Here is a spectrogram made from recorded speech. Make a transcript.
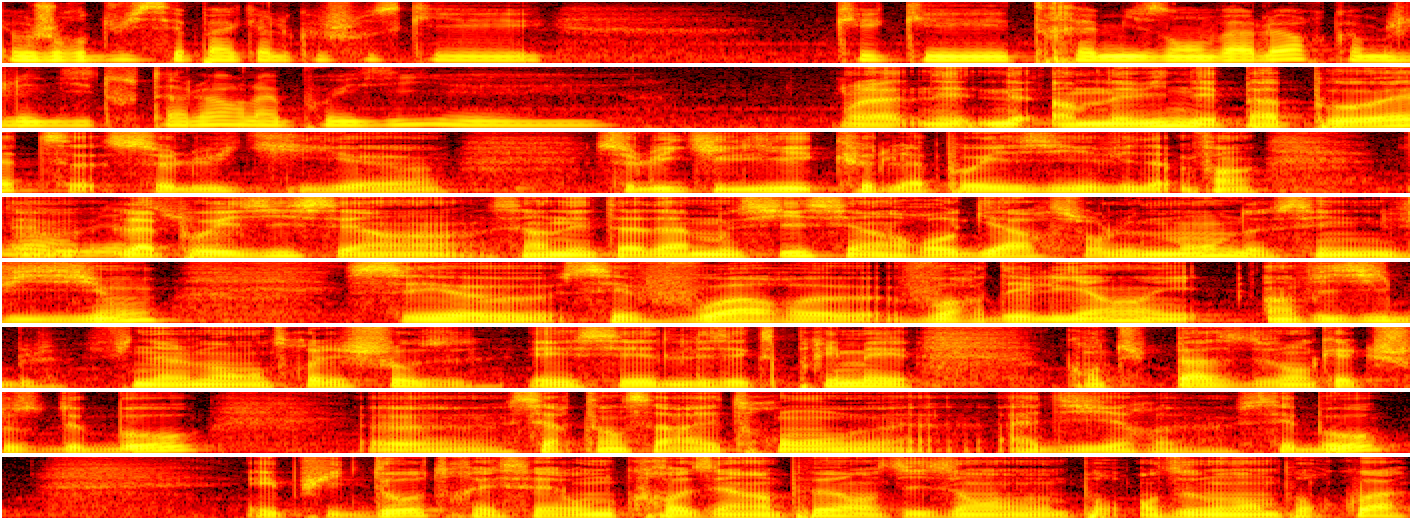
Et aujourd'hui, c'est pas quelque chose qui est, très mis en valeur, comme je l'ai dit tout à l'heure, la poésie. Voilà, à mon avis, n'est pas poète celui qui, euh, celui qui lit que de la poésie, évidemment. Enfin, euh, la poésie, c'est un, un, état d'âme aussi, c'est un regard sur le monde, c'est une vision, c'est euh, voir, voir des liens invisibles, finalement, entre les choses, et essayer de les exprimer. Quand tu passes devant quelque chose de beau, certains s'arrêteront à dire c'est beau, et puis d'autres essaieront de creuser un peu en se, disant, en se demandant pourquoi.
